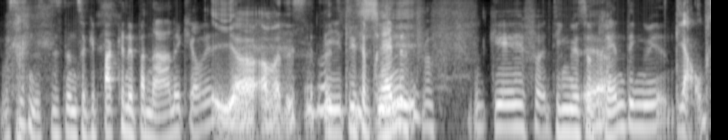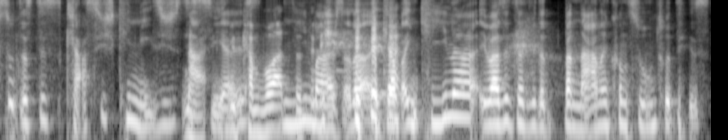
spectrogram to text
Was ist denn das? Das ist dann so gebackene Banane, glaube ich. Ja, aber das ist nur Die, dieser Klischee. Brennding, so Ja. brennt irgendwie. Glaubst du, dass das klassisch chinesisches Nein, Dessert ist? keinem Wort Niemals. Oder ich glaube in China, ich weiß jetzt nicht, wie der Bananenkonsum dort ist.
